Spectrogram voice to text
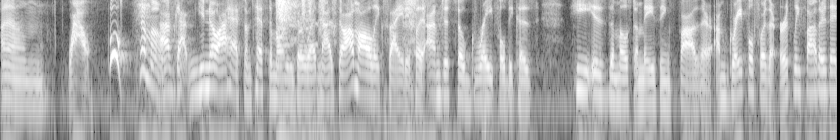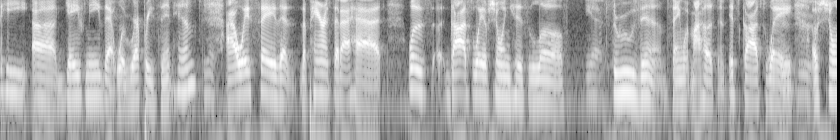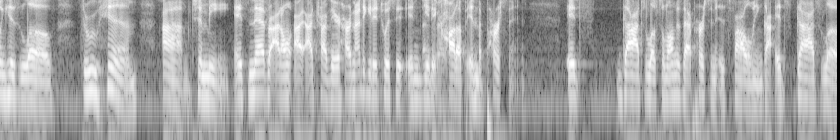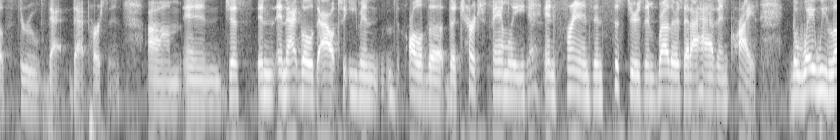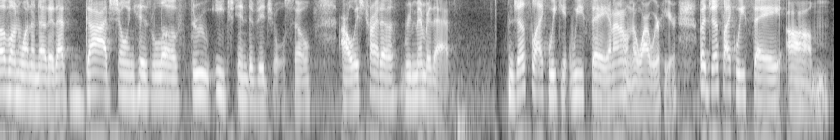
Um, wow. Woo. Come on. I've got, you know, I had some testimonies or whatnot, so I'm all excited, but I'm just so grateful because he is the most amazing father. I'm grateful for the earthly father that he uh, gave me that would represent him. I always say that the parents that I had was God's way of showing his love Yes. through them. Same with my husband. It's God's way Mm-hmm. of showing his love through him um, to me. It's never, I don't, I, I try very hard not to get it twisted and get That's it right. caught up in the person. It's God's love. So long as that person is following God, it's God's love through that that person, um, and just and and that goes out to even all of the the church family Yes. and friends and sisters and brothers that I have in Christ. The way we love on one another, that's God showing His love through each individual. So I always try to remember that just like we can, we say, and I don't know why we're here, but just like we say, um,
